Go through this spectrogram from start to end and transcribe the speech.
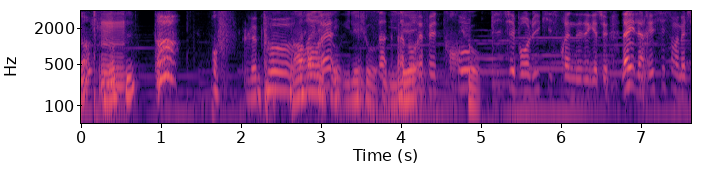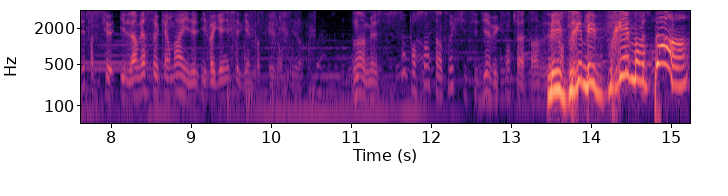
Non, je suis Hmm. gentil. Ouf, le pauvre. En vrai, il est vrai, chaud, il est chaud. ça, il ça est m'aurait fait trop chaud. pitié pour lui qu'il se prenne des dégâts dessus. Là, il a réussi son MLG parce qu'il inverse le karma, il, il va gagner cette game parce qu'il est gentil. Genre. Non, mais 100% c'est un truc qu'il s'est dit avec son chat. Hein. Mais, Vraiment, vrai, mais vraiment pas, hein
